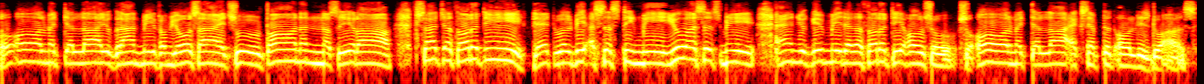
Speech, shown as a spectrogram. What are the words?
O Almighty Allah you grant me from your side Sultan and Nasira, such authority that will be assisting me. You assist me and you give me that authority also. So Almighty Allah accepted all these du'as.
